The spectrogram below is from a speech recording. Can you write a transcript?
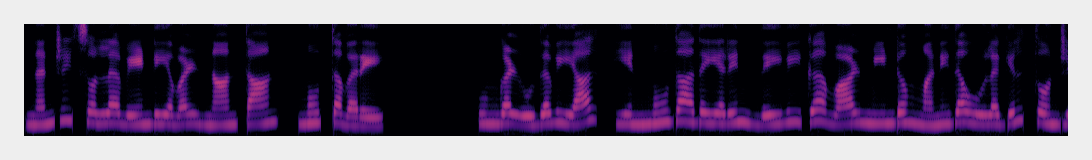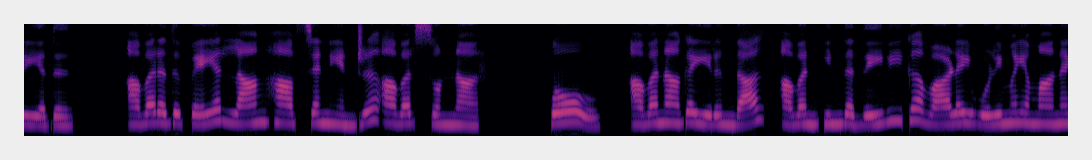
நன்றி சொல்ல வேண்டியவள் நான் தான் மூத்தவரே. உங்கள் உதவியால் என் மூதாதையரின் தெய்வீக வாழ் மீண்டும் மனித உலகில் தோன்றியது. அவரது பெயர் லாங் ஹாப்சன் என்று அவர் சொன்னார். ஓ அவனாக இருந்தால் அவன் இந்த தெய்வீக வாளை ஒளிமயமான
